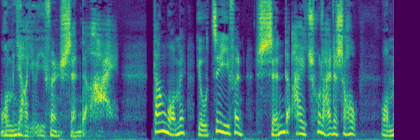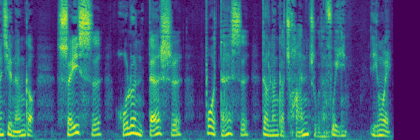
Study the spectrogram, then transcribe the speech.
我们要有一份神的爱。当我们有这一份神的爱出来的时候，我们就能够随时，无论得时不得时，都能够传主的福音。因为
